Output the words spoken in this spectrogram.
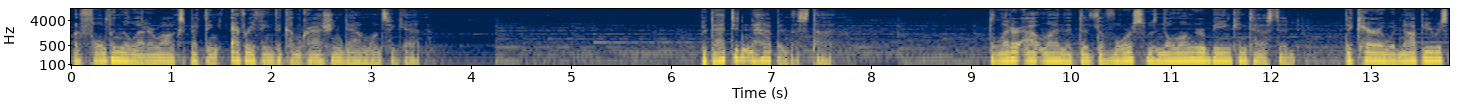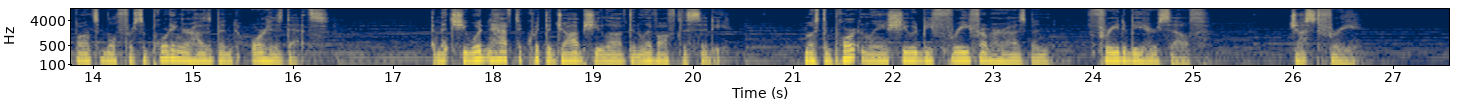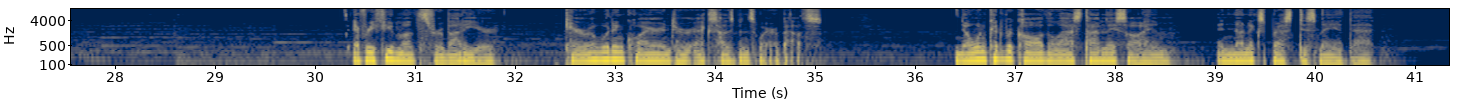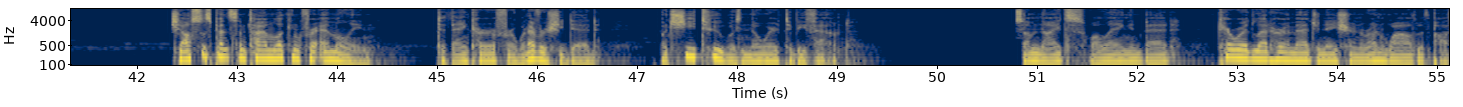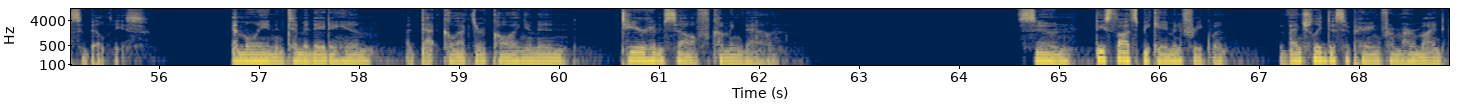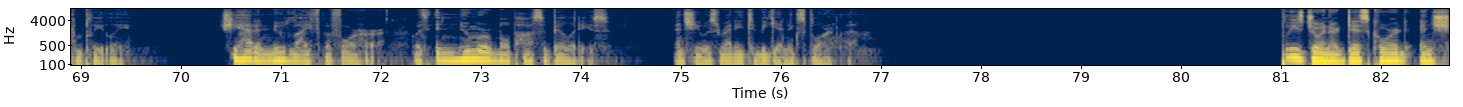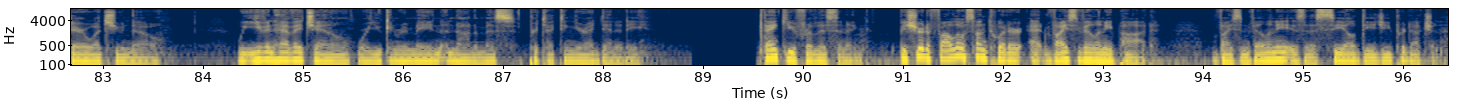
unfolding the letter while expecting everything to come crashing down once again. But that didn't happen this time. The letter outlined that the divorce was no longer being contested, that Kara would not be responsible for supporting her husband or his debts. It meant she wouldn't have to quit the job she loved and live off the city. Most importantly, she would be free from her husband, free to be herself. Just free. Every few months for about a year, Kara would inquire into her ex husband's whereabouts. No one could recall the last time they saw him, and none expressed dismay at that. She also spent some time looking for Emmeline to thank her for whatever she did, but she too was nowhere to be found. Some nights, while laying in bed, Kara would let her imagination run wild with possibilities. Emmeline intimidating him, a debt collector calling him in, Tyr himself coming down. Soon, these thoughts became infrequent, eventually disappearing from her mind completely. She had a new life before her, with innumerable possibilities, and she was ready to begin exploring them. Please join our Discord and share what you know. We even have a channel where you can remain anonymous, protecting your identity. Thank you for listening. Be sure to follow us on Twitter at Vice Villainy Pod. Vice and Villainy is a CLDG production.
